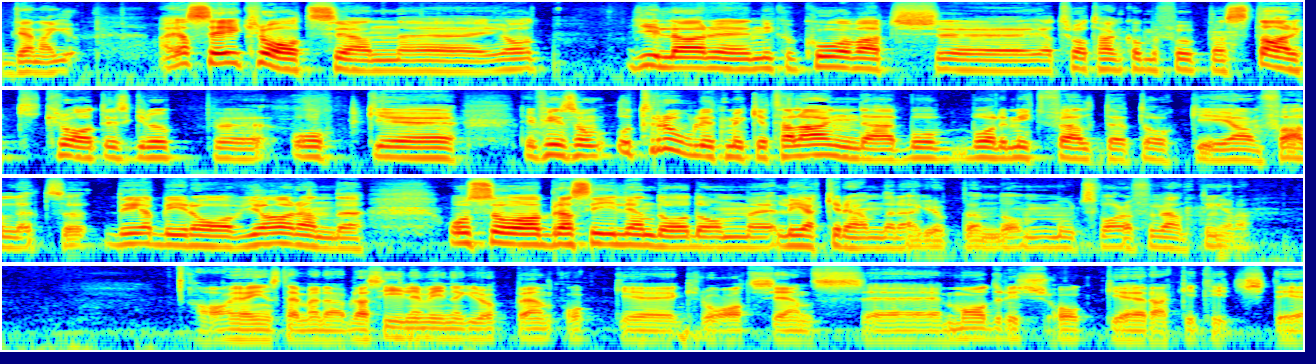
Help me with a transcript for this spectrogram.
denna grupp? Ja, jag säger Kroatien, jag gillar Niko Kovac, jag tror att han kommer få upp en stark kroatisk grupp och det finns så otroligt mycket talang där, både mittfältet och i anfallet. Så det blir avgörande. Och så Brasilien då, de leker hem den här gruppen, de motsvarar förväntningarna. Ja, jag instämmer där. Brasilien vinner gruppen och eh, Kroatiens eh, Modric och eh, Rakitic. Det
